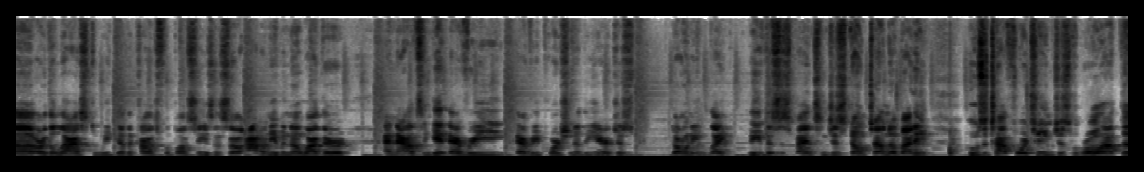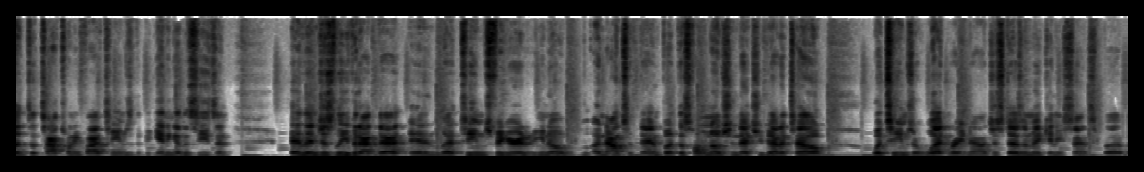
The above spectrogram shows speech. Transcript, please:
uh, or the last week of the college football season. So I don't even know why they're announcing it every every portion of the year. Just don't even like leave the suspense and just don't tell nobody who's the top four team. Just roll out the, the top 25 teams at the beginning of the season and then just leave it at that and let teams figure it, you know, announce it then. But this whole notion that you got to tell what teams are what right now just doesn't make any sense. But,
